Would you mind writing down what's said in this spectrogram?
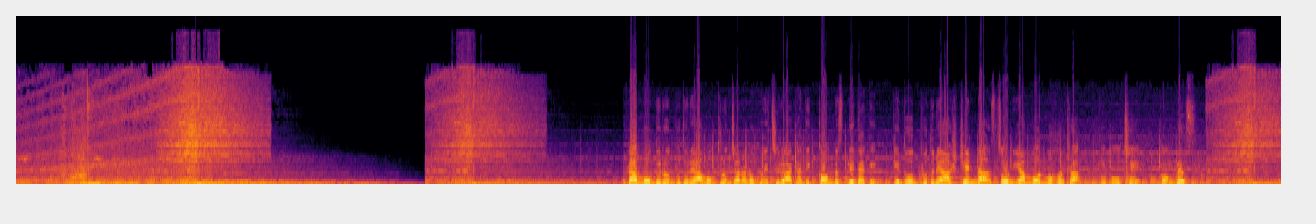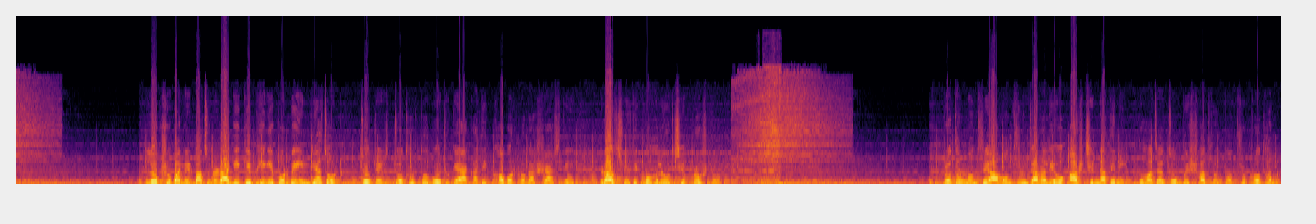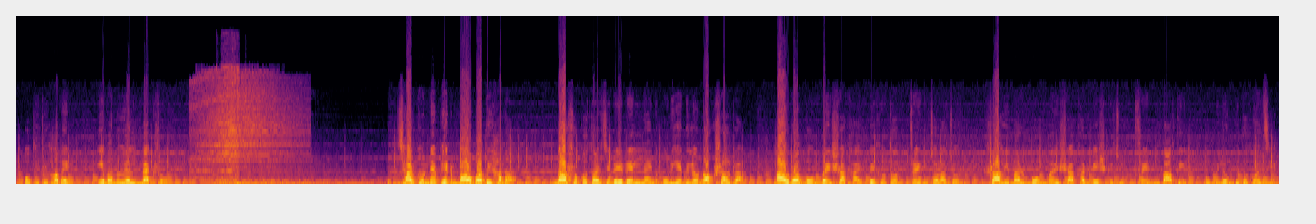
রাম মন্দির উদ্বোধনে আমন্ত্রণ জানানো হয়েছিল একাধিক কংগ্রেস নেতাকে, কিন্তু উদ্বোধনে আসছেন না সোনিয়া মনমোহনরা কি বলছে কংগ্রেস? লোকসভা নির্বাচনের আগে কি ভেঙে পড়বে ইন্ডিয়া জোট? জোটের চতুর্থ বৈঠকে একাধিক খবর প্রকাশ্যে আসতেই রাজনৈতিক মহলে উঠছে প্রশ্ন। প্রধানমন্ত্রী আমন্ত্রণ জানালেও আসছেন না তিনি। দু সাধারণতন্ত্র প্রধান অতিথি হবেন ইমানুয়েল ম্যাক্রো। ঝাড়খণ্ডে ফের মাওবাদী হানা। নাশকতার জেরে রেললাইন উড়িয়ে দিল নকশালরা। হাওড়া মুম্বাই শাখায় ব্যাহত ট্রেন চলাচল। শালিমার মুম্বাই শাখার বেশ কিছু ট্রেন বাতিল ও বিলম্বিত হয়েছে।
